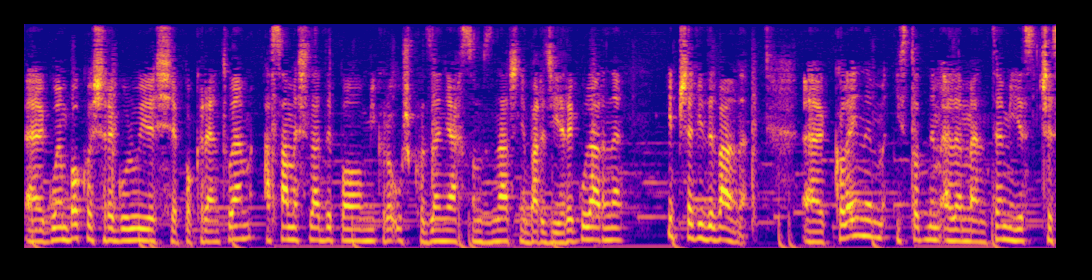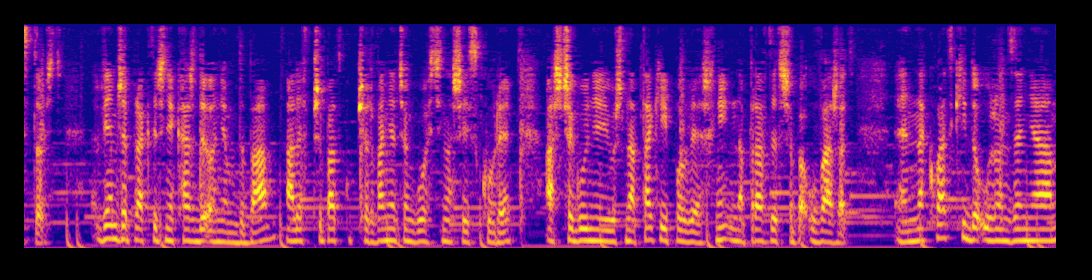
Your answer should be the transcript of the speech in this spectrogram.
E, Głębokość reguluje się pokrętłem, a same ślady po mikrouszkodzeniach są znacznie bardziej regularne i przewidywalne. E, Kolejnym istotnym elementem jest czystość. Wiem, że praktycznie każdy o nią dba, ale w przypadku przerwania ciągłości naszej skóry, a szczególnie już na takiej powierzchni, naprawdę trzeba uważać. E, Nakładki do urządzenia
